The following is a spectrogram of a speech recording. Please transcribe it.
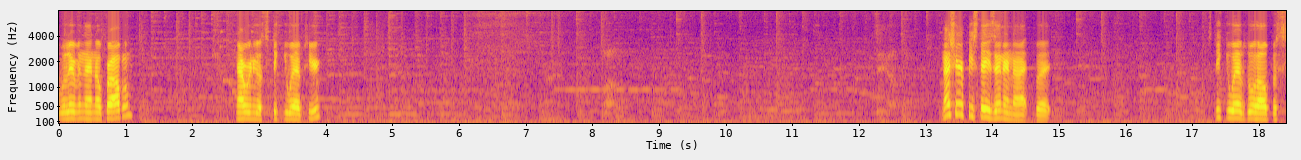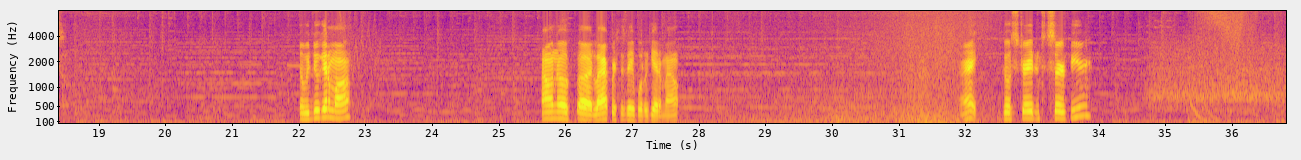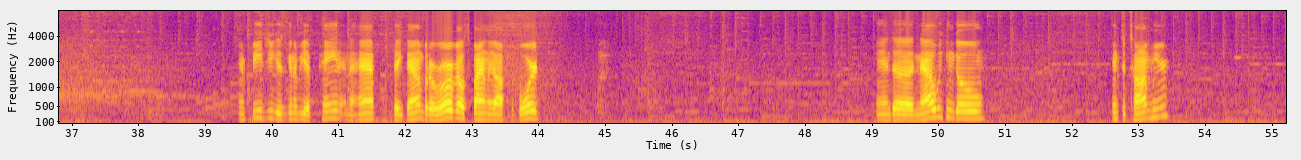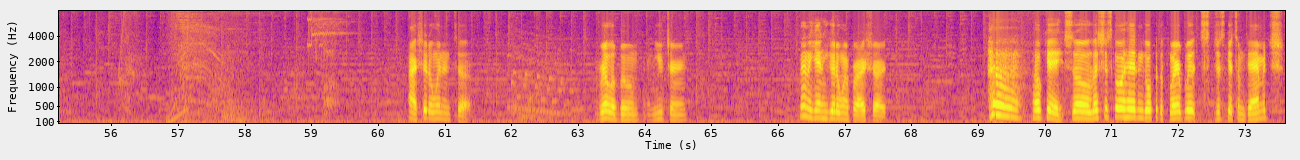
We're living that no problem. Now we're going to go sticky webs here. Not sure if he stays in or not, but sticky webs will help us. So we do get him off. I don't know if uh, Lapras is able to get him out. Alright, go straight into surf here. And Fiji is going to be a pain and a half to take down, but Aurora Veil's finally off the board. And uh, now we can go into Tom here. I should have went into Rillaboom and U-turn. Then again, he could have went for Ice Shard. okay, so let's just go ahead and go for the Flare Blitz. Just get some damage.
